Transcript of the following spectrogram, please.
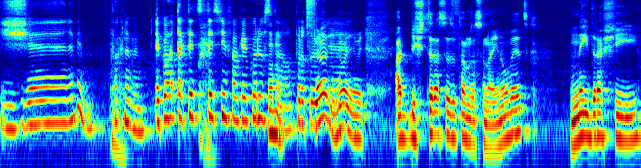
že nevím. Fakt nevím. Jako, tak teď, teď jsi mě fakt jako dostal, Mhm. protože... Nevadí, nevadí, nevadí. A když teda se zeptám zase na jinou věc, nejdražší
